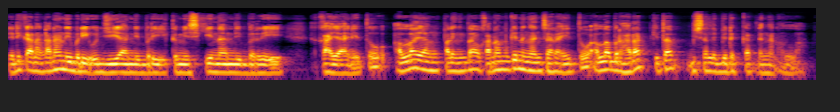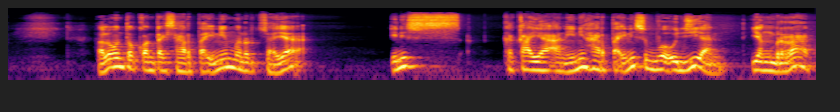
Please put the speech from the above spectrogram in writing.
Jadi kadang-kadang diberi ujian, diberi kemiskinan, diberi kekayaan itu Allah yang paling tahu karena mungkin dengan cara itu Allah berharap kita bisa lebih dekat dengan Allah. Lalu untuk konteks harta ini menurut saya ini kekayaan ini harta ini sebuah ujian yang berat.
